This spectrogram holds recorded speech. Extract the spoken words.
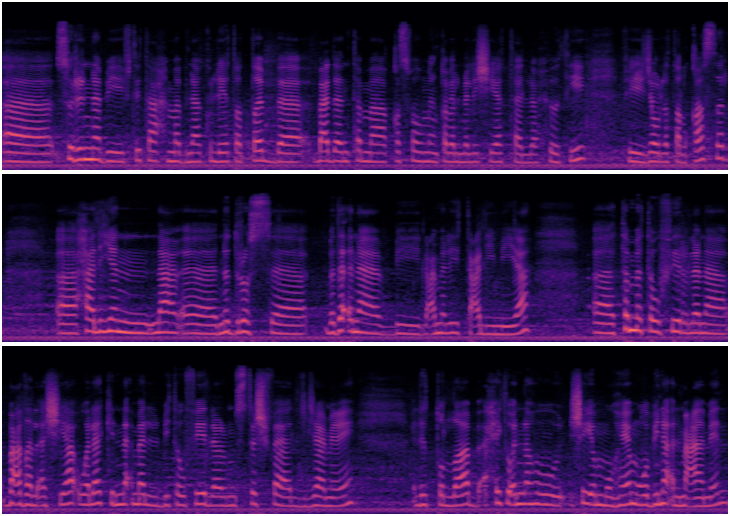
آه سررنا بافتتاح مبنى كلية الطب آه بعد أن تم قصفه من قبل ميليشيات الحوثي في جولة القصر. آه حاليا آه ندرس بدأنا بالعملية التعليمية. تم توفير لنا بعض الأشياء ولكن نأمل بتوفير المستشفى الجامعي للطلاب حيث أنه شيء مهم وبناء المعامل.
